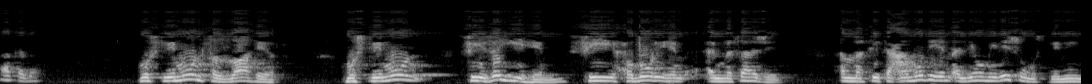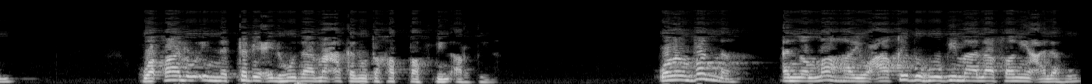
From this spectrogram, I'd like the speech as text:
هكذا. مسلمون في الظاهر مسلمون في زيهم في حضورهم المساجد. أما في تعاملهم اليوم ليسوا مسلمين. وقالوا إن نتبع الهدى معك نتخطف من أرضنا. ومن ظن أن الله يعاقبه بما لا صنيع له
